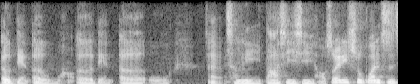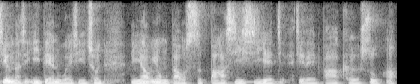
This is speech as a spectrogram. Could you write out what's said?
二点二五哈，二点二五。再乘以八 CC，好，所以你树冠直径呢是一点五 c 寸，你要用到十八 CC 的这个这个八棵树啊。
